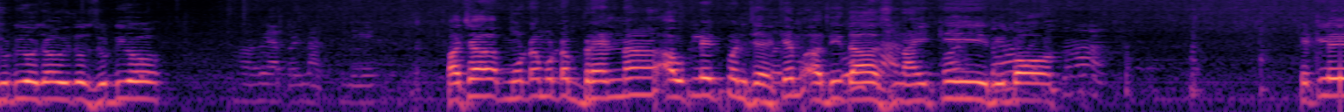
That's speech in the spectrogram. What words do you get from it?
ઝુડિયો જાવ હોય તો ઝુડિયો હવે આપણે પાછા મોટા મોટા બ્રાન્ડના આઉટલેટ પણ છે. કેમ? અદિદાસ નાઇકી રીબોક એટલે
